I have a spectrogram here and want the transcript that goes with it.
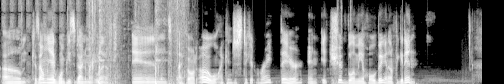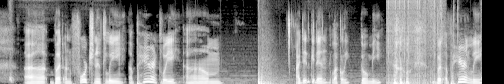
Um, because I only had one piece of dynamite left. And I thought, oh, well, I can just stick it right there, and it should blow me a hole big enough to get in. Uh, but unfortunately, apparently, um, I did get in, luckily, go me. but apparently,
